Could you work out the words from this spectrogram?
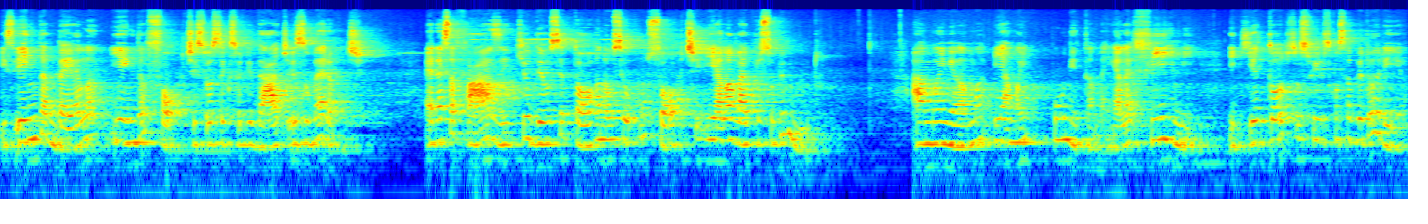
e ainda bela e ainda forte, sua sexualidade exuberante. É nessa fase que o Deus se torna o seu consorte e ela vai para o submundo. A mãe ama e a mãe pune também. Ela é firme e guia todos os filhos com sabedoria.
